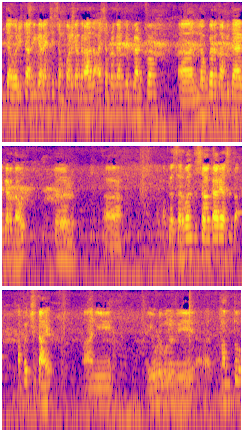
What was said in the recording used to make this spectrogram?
आमच्या वरिष्ठ अधिकाऱ्यांशी संपर्कात राहाल. अशा प्रकारचे प्लॅटफॉर्म लवकरच आम्ही तयार करत आहोत. तर आपलं आपल्या सर्वांचं सहकार्य असंच अपेक्षित आहे. आणि एवढं बोलून मी थांबतो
